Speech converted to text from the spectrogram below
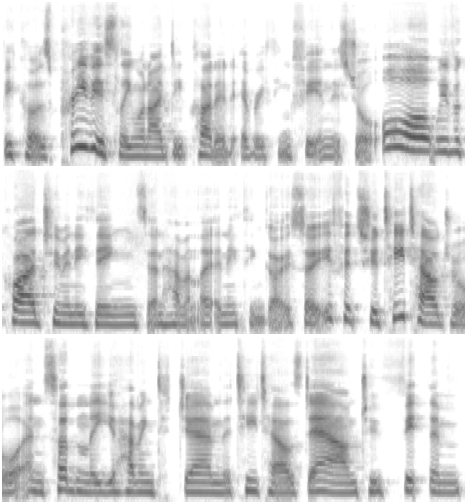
because previously when I decluttered, everything fit in this drawer, or we've acquired too many things and haven't let anything go. So if it's your tea towel drawer and suddenly you're having to jam the tea towels down to fit them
